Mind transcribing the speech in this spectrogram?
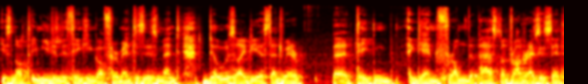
is not immediately thinking of Hermeticism and those ideas that were uh, taken again from the past, but rather, as you said,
